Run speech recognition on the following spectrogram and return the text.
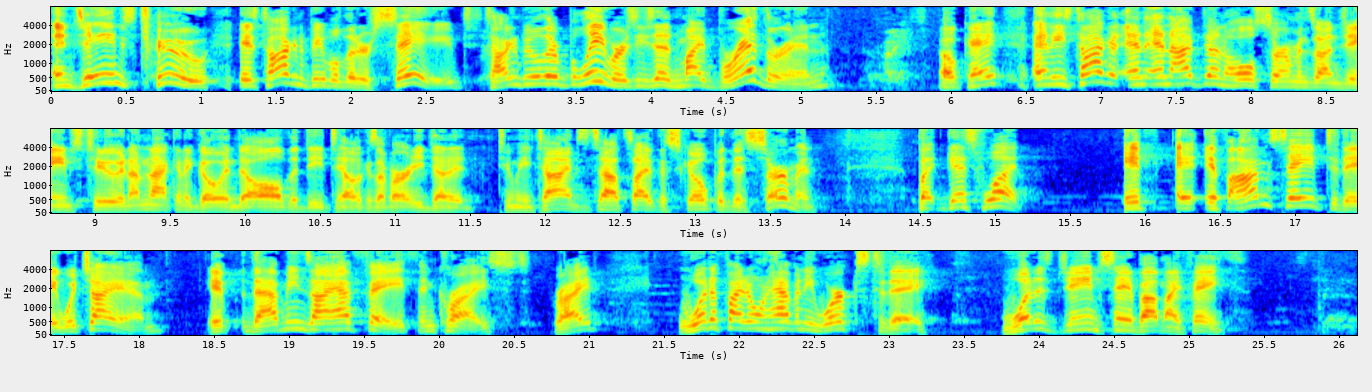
and James 2 is talking to people that are saved, talking to people that are believers. He said, my brethren, Okay? And he's talking, and, and I've done whole sermons on James 2, and I'm not going to go into all the detail because I've already done it too many times. It's outside the scope of this sermon. But guess what? If, if I'm saved today, which I am, if that means I have faith in Christ, right? What if I don't have any works today? What does James say about my faith? It's dead.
